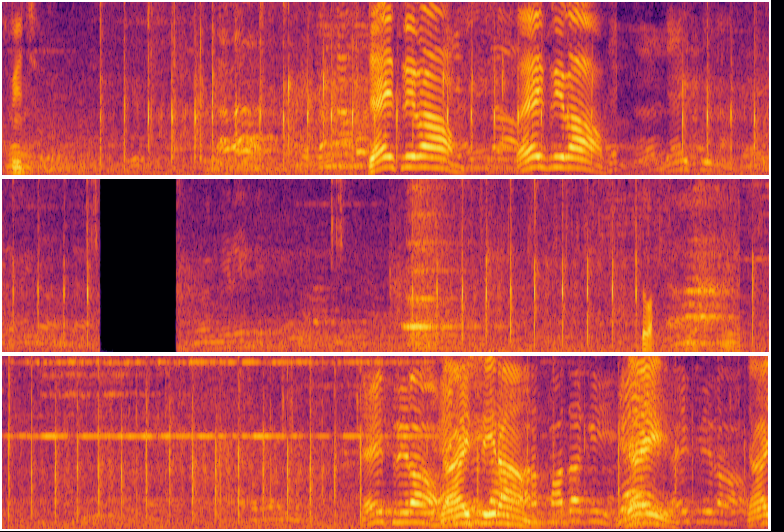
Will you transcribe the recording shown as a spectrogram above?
స్పీచ్ జై శ్రీరామ్ జై శ్రీరామ్ శివ జై శ్రీరామ్ జై శ్రీరామ్ భారత్ మాతాకి జై జై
